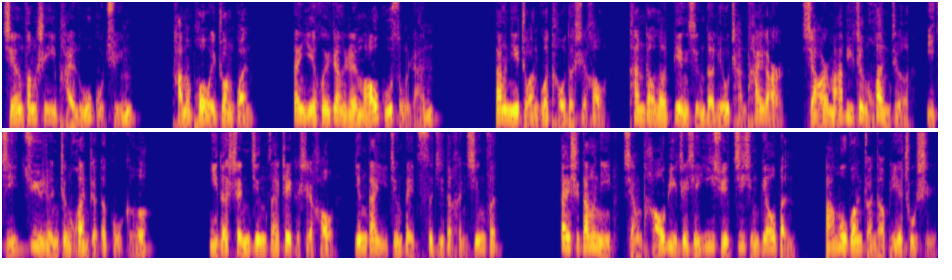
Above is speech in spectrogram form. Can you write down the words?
前方是一排颅骨群，它们颇为壮观，但也会让人毛骨悚然。当你转过头的时候，看到了变形的流产胎儿、小儿麻痹症患者以及巨人症患者的骨骼，你的神经在这个时候应该已经被刺激得很兴奋。但是，当你想逃避这些医学畸形标本，把目光转到别处时，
